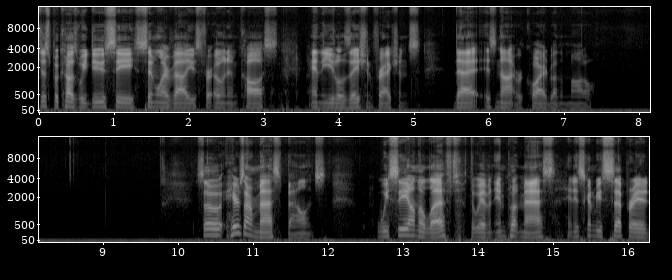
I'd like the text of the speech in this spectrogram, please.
just because we do see similar values for O&M costs and the utilization fractions, that is not required by the model. So here's our mass balance. we see on the left that we have an input mass and it's going to be separated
